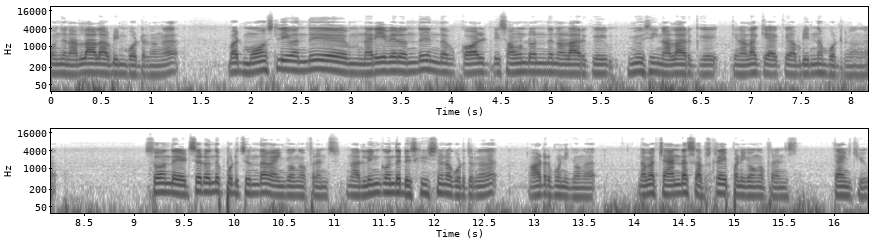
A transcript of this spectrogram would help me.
கொஞ்சம் நல்லா இல்லை அப்படின்னு போட்டிருக்காங்க. பட் மோஸ்ட்லி வந்து நிறைய பேர் வந்து இந்த குவாலிட்டி சவுண்ட் வந்து நல்லாயிருக்கு மியூசிக் நல்லாயிருக்கு நல்லா கேட்கு அப்படின்னு தான் போட்டிருக்காங்க. ஸோ அந்த ஹெட்செட் வந்து பிடிச்சிருந்தா வாங்கிக்கோங்க ஃப்ரெண்ட்ஸ் நான் லிங்க் வந்து டிஸ்கிரிப்ஷனில் கொடுத்துருக்கேன். ஆர்டர் பண்ணிக்கோங்க. நம்ம சேனலை சப்ஸ்கிரைப் பண்ணிக்கோங்க ஃப்ரெண்ட்ஸ் தேங்க்யூ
